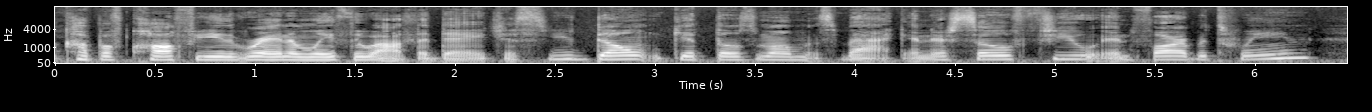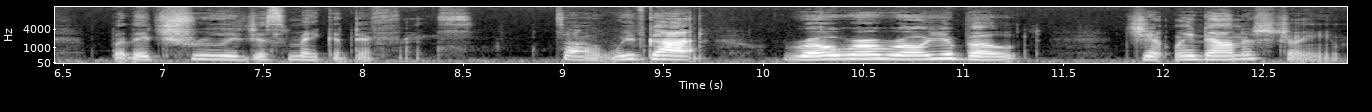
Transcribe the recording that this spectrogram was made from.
a cup of coffee randomly throughout the day. Just you don't get those moments back and they're so few and far between, but they truly just make a difference. So, we've got row row row your boat gently down the stream.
